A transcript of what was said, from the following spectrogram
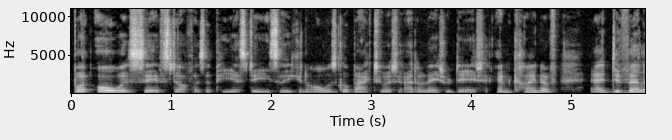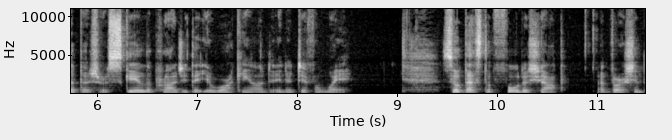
but always save stuff as a PSD so you can always go back to it at a later date and kind of uh, develop it or scale the project that you're working on in a different way. So that's the Photoshop version.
